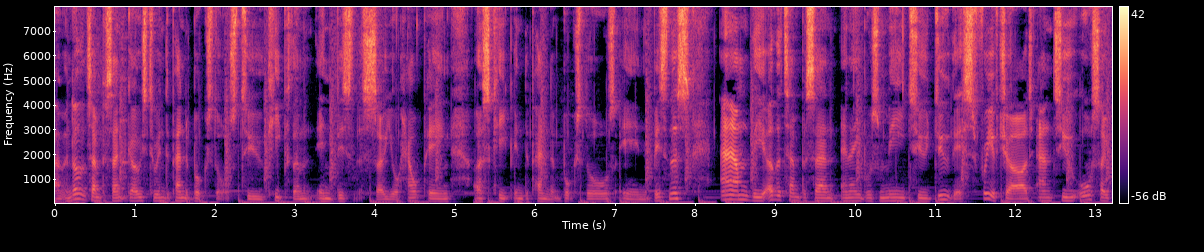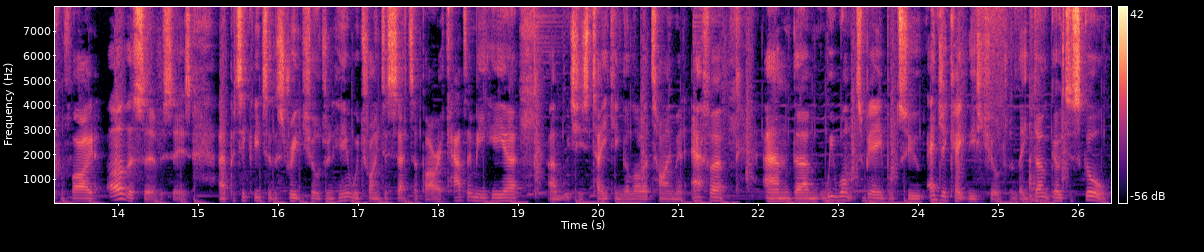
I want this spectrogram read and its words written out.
Um, another 10% goes to independent bookstores to keep them in business. So you're helping us keep independent bookstores in business, and the other 10% enables me to do this free of charge and to also provide other services, uh, particularly to the street children here. We're trying to set up our academy here, um, which is taking a lot of time and effort and um, we want to be able to educate these children. They don't go to school.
